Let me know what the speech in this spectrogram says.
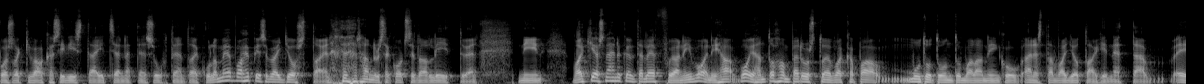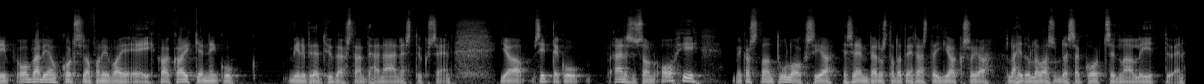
voisi olla kiva vaikka sivistää itseään näiden suhteen, tai kuulla meidän vaan höpisevän jostain randomista Godzillaan liittyen, niin vaikka jos nähnyt näitä leffoja, niin voi ihan, voi ihan tuohon perustuen vaikkapa mututuntumalla niinku äänestää vain jotakin, että ei ole väliä, onko Godzilla-fani vai ei. Ka- kaikkien niinku mielipiteet hyväksytään tähän äänestykseen. Ja sitten kun äänestys on ohi, me katsotaan tuloksia ja sen perusteella tehdään sitten jaksoja lähitulevaisuudessa Godzillaan liittyen.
